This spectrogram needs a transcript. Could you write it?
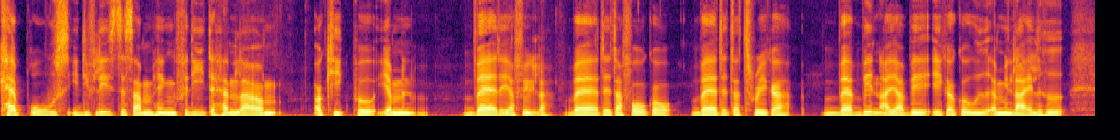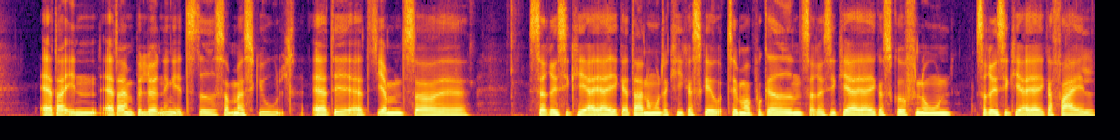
kan bruges i de fleste sammenhænge, fordi det handler om at kigge på, jamen, hvad er det, jeg føler? Hvad er det, der foregår? Hvad er det, der trigger? Hvad vinder jeg ved ikke at gå ud af min lejlighed? er der, en, er der en belønning et sted, som er skjult? Er det, at jamen, så, øh, så risikerer jeg ikke, at der er nogen, der kigger skævt til mig på gaden, så risikerer jeg ikke at skuffe nogen, så risikerer jeg ikke at fejle.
